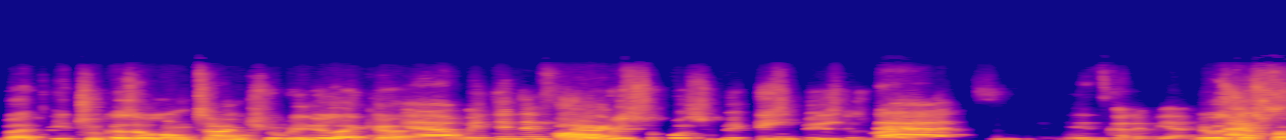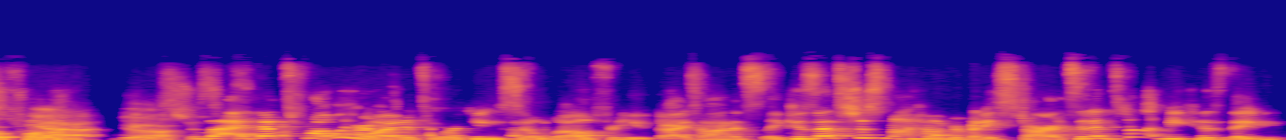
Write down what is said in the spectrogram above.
but it took us a long time to really like uh, yeah we didn't oh we're supposed to make this business right? it's gonna be a it was just for fun yeah, yeah. Just that's probably why it's working so well for you guys honestly because that's just not how everybody starts. And it's not because they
